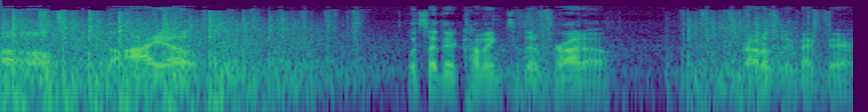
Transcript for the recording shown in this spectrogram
Uh-oh, the IO. Looks like they're coming to the grotto. Grotto's way back there.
